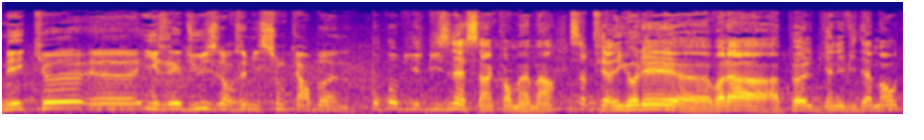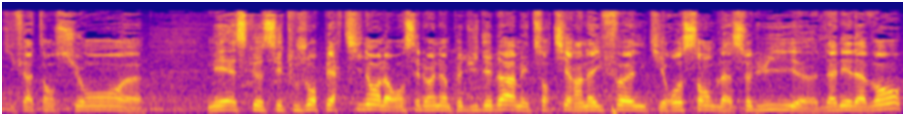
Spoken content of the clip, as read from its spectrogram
mais qu'ils euh, réduisent leurs émissions carbone. Faut pas oublier le business hein, quand même. Hein. Ça me fait rigoler. voilà, Apple bien évidemment qui fait attention mais est-ce que c'est toujours pertinent? Alors on s'éloigne un peu du débat, mais de sortir un iPhone qui ressemble à celui euh, de l'année d'avant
